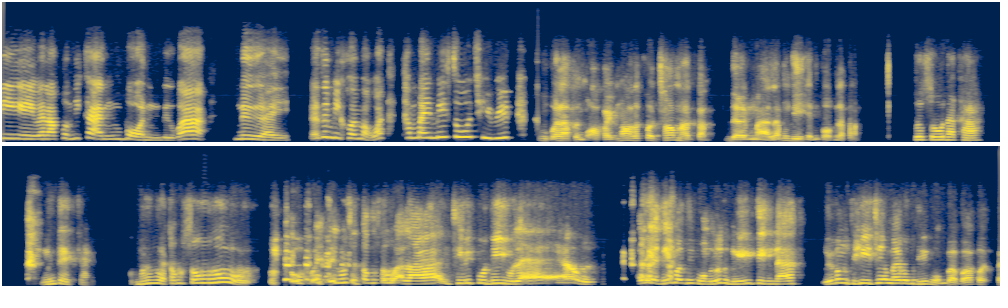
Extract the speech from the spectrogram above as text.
มีเวลาคนพิการบ่นหรือว่าเหนื่อยแล้วจะมีคนบอกว่าทำไมไม่สู้ชีวิต เวลาผมออกไปนอกแล้วคนชอบมาแบบเดินมาแล้วบางทีเห็นผมแล้วแบบสู้ๆนะคะนึกในใจมึงอะต้องสู้ไม่ได้รู้สึกต้องสู้อะไร ชีวิตกูดีอยู่แล้วอะไรอย่างนี้บางทีผมรู้สึกนี้จริงๆนะหรือบางทีเชื่อไหมบางทีผมแบบว่าไป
